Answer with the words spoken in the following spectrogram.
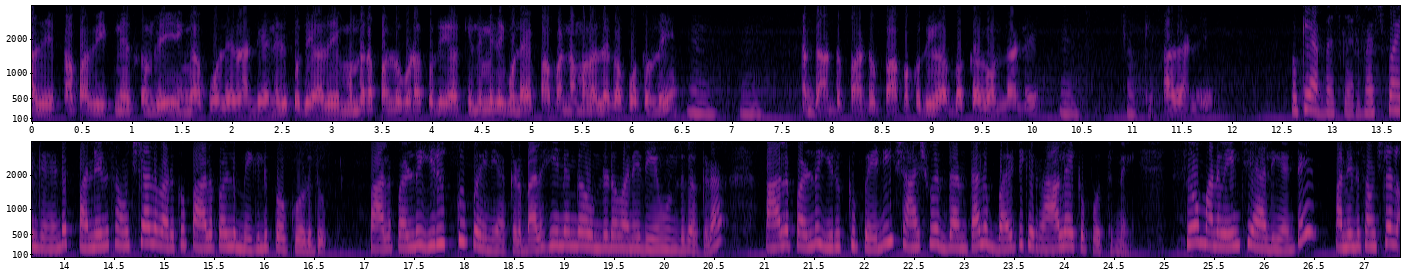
అది పాప వీక్నెస్ ఉంది ఇంకా పోలేదండి అనేది. కొద్దిగా అది ముందర పళ్ళు కూడా కొద్దిగా కింది మీదకి ఉన్నాయి పాప నమ్మలేకపోతుంది. దాంతో పాటు పాప కొద్దిగా బక్కగా ఉందండి. అదండి. ఓకే అబ్బాస్ గారు ఫస్ట్ పాయింట్ ఏంటంటే పన్నెండు సంవత్సరాల వరకు పాలపళ్ళు మిగిలిపోకూడదు. పాలపళ్ళు ఇరుక్కుపోయినాయి అక్కడ బలహీనంగా ఉండడం అనేది ఏమి ఉండదు అక్కడ. పాలపళ్ళు ఇరుక్కుపోయినాయి శాశ్వత దంతాలు బయటికి రాలేకపోతున్నాయి. సో మనం ఏం చేయాలి అంటే పన్నెండు సంవత్సరాలు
